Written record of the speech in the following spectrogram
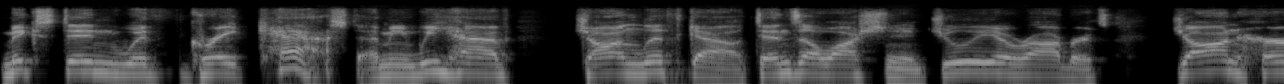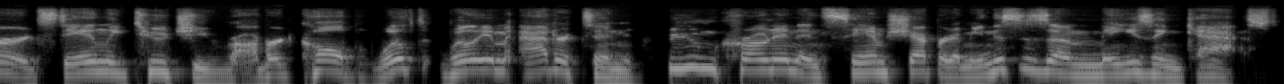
mixed in with great cast. I mean, we have John Lithgow, Denzel Washington, Julia Roberts, John Heard, Stanley Tucci, Robert Culp, Wilt, William Atherton, Hume Cronyn, and Sam Shepard. I mean, this is an amazing cast.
